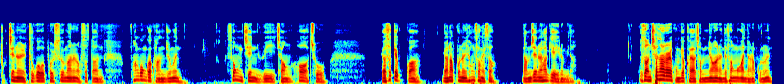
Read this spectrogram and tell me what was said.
북진을 두고 볼 수만은 없었던 황공과 광중은 송, 진, 위, 정, 허, 조 여섯 개국과 연합군을 형성해서 남진을 하기에 이릅니다. 우선 채나라를 공격하여 점령하는 데 성공한 연합군은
